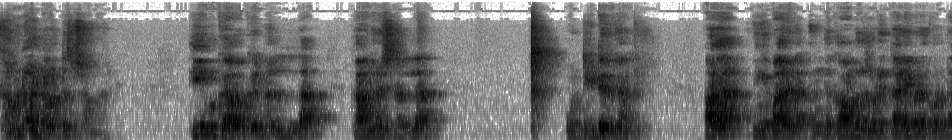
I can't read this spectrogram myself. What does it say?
தமிழ்நாட்டில் மட்டும் ஸ்ட்ராங்காக இருக்குது திமுகவுக்கு நல்லா காங்கிரஸ் நல்லா ஒட்டிக்கிட்டு இருக்காங்க. ஆனால் நீங்கள் பாருங்கள் அந்த காங்கிரஸோடைய தலைவரை கொண்ட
